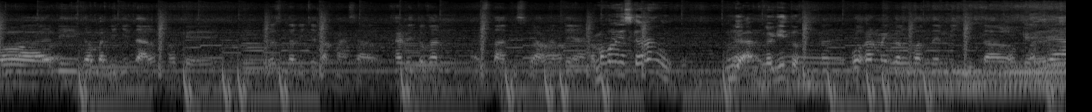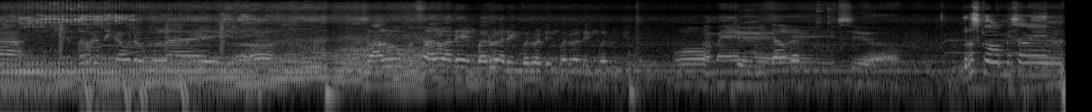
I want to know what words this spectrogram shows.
Oh. di gambar digital. Oke. terus ntar dicetak massal. Kan itu kan statis banget ya. Emang kalau yang sekarang enggak enggak gitu? gua kan megang konten digital. Oke. maksudnya ntar ketika udah mulai Ah, selalu selalu ada yang baru ada yang baru ada yang baru ada yang baru gitu. Oke Namanya digital kan. siap. Terus kalau misalnya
